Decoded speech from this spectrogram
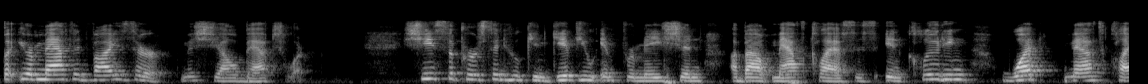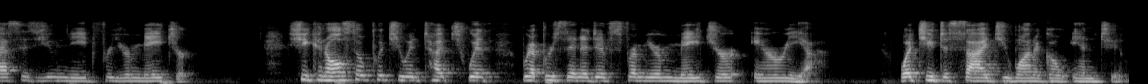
but your math advisor, Michelle Batchelor. She's the person who can give you information about math classes, including what math classes you need for your major. She can also put you in touch with representatives from your major area, what you decide you want to go into.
